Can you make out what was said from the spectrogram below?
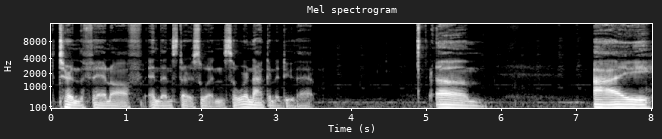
to turn the fan off and then start sweating. So we're not going to do that. Um i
